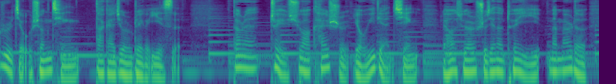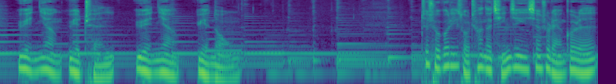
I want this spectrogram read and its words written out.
日久生情，大概就是这个意思。当然，这也需要开始有一点情，然后随着时间的推移，慢慢的越酿越沉，越酿越浓。这首歌里所唱的情境，像是两个人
